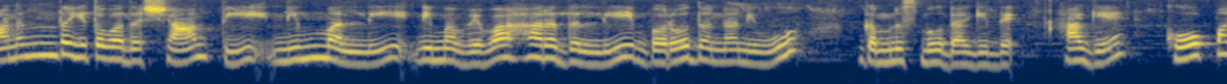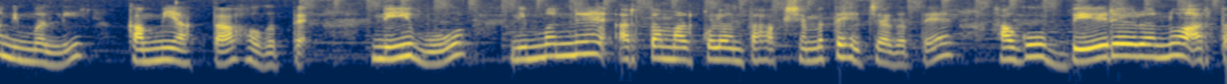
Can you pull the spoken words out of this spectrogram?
ಆನಂದಯುತವಾದ ಶಾಂತಿ ನಿಮ್ಮಲ್ಲಿ, ನಿಮ್ಮ ವ್ಯವಹಾರದಲ್ಲಿ ಬರೋದನ್ನು ನೀವು ಗಮನಿಸ್ಬೋದಾಗಿದೆ ಹಾಗೆ ಕೋಪ ನಿಮ್ಮಲ್ಲಿ ಕಮ್ಮಿ ಆಗ್ತಾ ಹೋಗುತ್ತೆ. ನೀವು ನಿಮ್ಮನ್ನೇ ಅರ್ಥ ಮಾಡ್ಕೊಳ್ಳೋಂತಹ ಕ್ಷಮತೆ ಹೆಚ್ಚಾಗುತ್ತೆ ಹಾಗೂ ಬೇರೆಯವರನ್ನು ಅರ್ಥ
